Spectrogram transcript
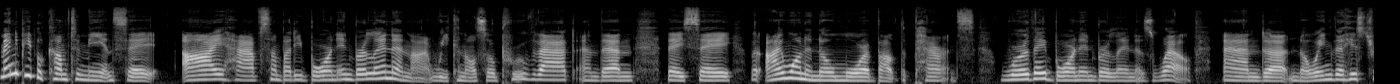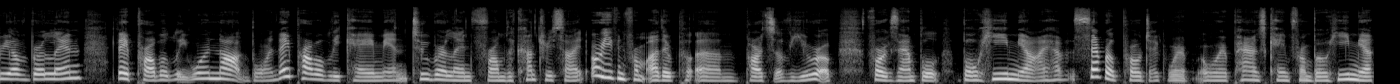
Many people come to me and say, I have somebody born in Berlin and I, we can also prove that. And then they say, but I want to know more about the parents. Were they born in Berlin as well? And uh, knowing the history of Berlin, they probably were not born. They probably came into Berlin from the countryside or even from other um, parts of Europe. For example, Bohemia. I have several projects where, where parents came from Bohemia,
